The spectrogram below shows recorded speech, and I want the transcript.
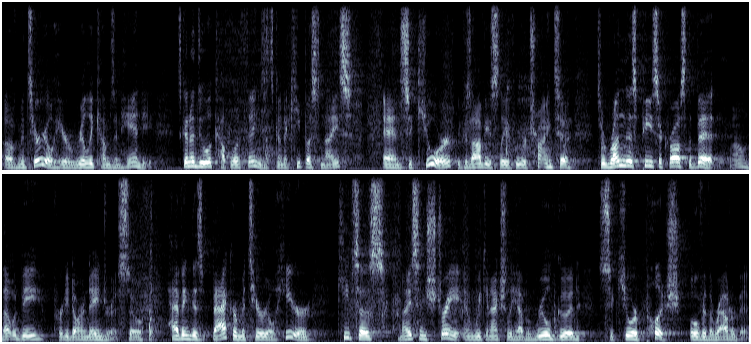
of material here really comes in handy. It's going to do a couple of things. It's going to keep us nice and secure, because obviously if we were trying to, to run this piece across the bit, well, that would be pretty darn dangerous. So having this backer material here keeps us nice and straight and we can actually have a real good secure push over the router bit.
